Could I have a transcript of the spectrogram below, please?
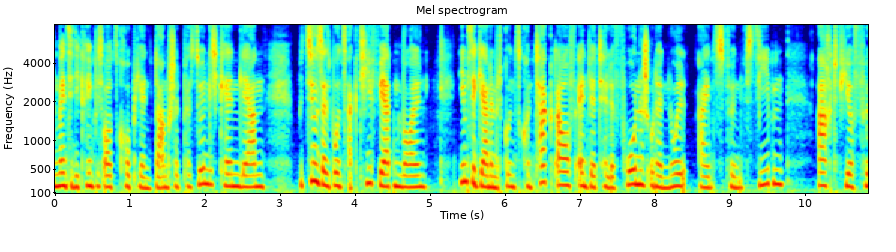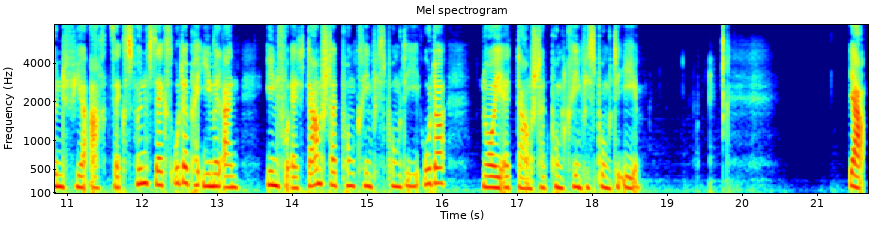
Und wenn Sie die Greenpeace-Ortsgruppe hier in Darmstadt persönlich kennenlernen bzw. bei uns aktiv werden wollen, nehmen Sie gerne mit uns Kontakt auf, entweder telefonisch unter 0157 845 4656 oder per E-Mail an info@darmstadt.greenpeace.de oder neu.darmstadt.greenpeace.de. Ja,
